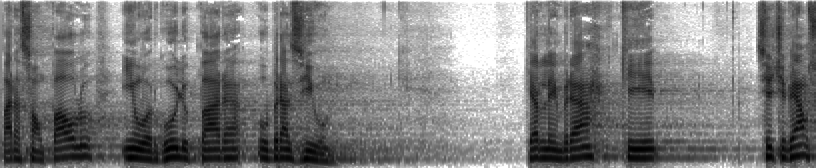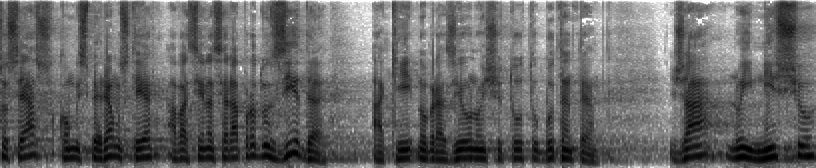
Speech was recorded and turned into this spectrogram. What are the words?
para São Paulo e um orgulho para o Brasil. Quero lembrar que, se tivermos sucesso, como esperamos ter, a vacina será produzida aqui no Brasil, no Instituto Butantan, já no início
